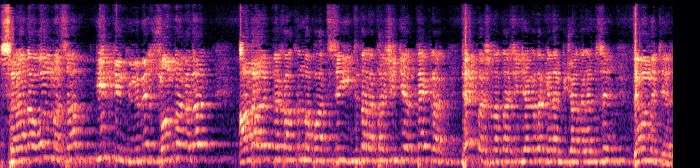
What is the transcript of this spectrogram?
sırada olmasam ilk gün gibi sonuna kadar Adalet ve Kalkınma Partisi iktidara taşıyınca tekrar tek başına taşıyıncaya kadar gelen mücadelemizi devam edeceğiz.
